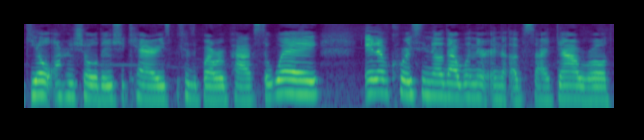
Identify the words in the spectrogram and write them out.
guilt on her shoulders she carries because Barbara passed away. And of course, you know that when they're in the upside down world,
